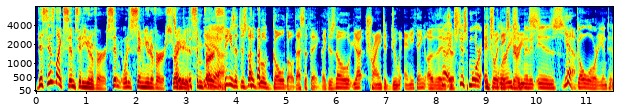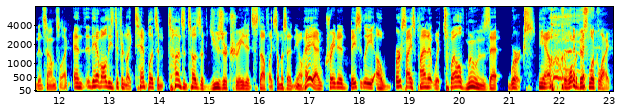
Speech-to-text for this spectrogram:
this is like SimCity Universe. Sim, what is Sim Universe, right? Sim- It's Simverse. Yeah, The thing is that there's no real goal though. That's the thing. Like there's no you're not trying to do anything other than No, just it's just more enjoy the exploration than it is Yeah. goal oriented. It sounds like. and they have all these different like templates and tons and tons of user created stuff. Like someone said, you know, hey, I created basically a Earth-sized planet with 12 moons that works. You know, So what would this look like?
